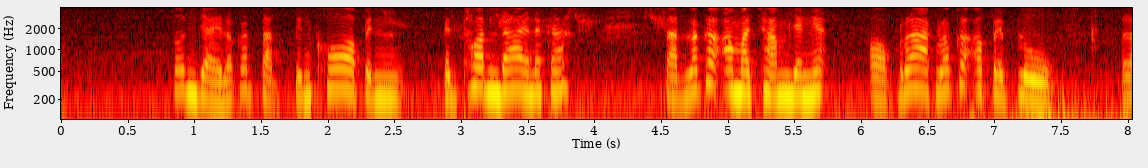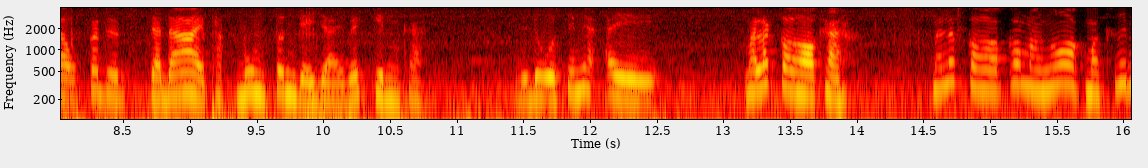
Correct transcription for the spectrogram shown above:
ำต้นใหญ่แล้วก็ตัดเป็นข้อเป็นเป็นท่อนได้นะคะ ตัดแล้วก็เอามาชำอย่างเงี้ย ออกรากแล้วก็เอาไปปลูก เราก็จะจะได้ผักบุ้งต้นใหญ่ ๆ ไว้กินค่ะไปดูสิเนี่ยไอ้มะละกอค่ะมะละกอก็มางอกมาขึ้น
